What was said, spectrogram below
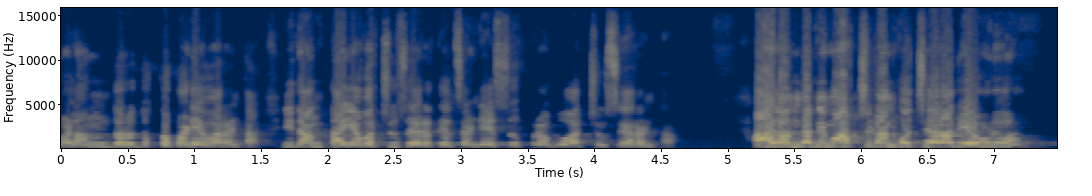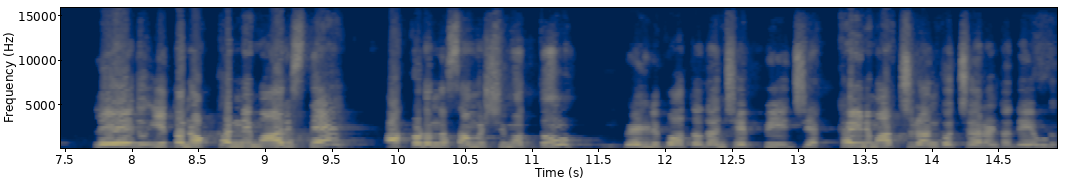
వాళ్ళందరూ దుఃఖపడేవారంట. ఇదంతా ఎవరు చూసారో తెలుసండి? యేసు ప్రభు వారు చూసారంట. వాళ్ళందరినీ మార్చడానికి వచ్చారా దేవుడు? లేదు. ఇతను ఒక్కరిని మారిస్తే అక్కడున్న సమస్య మొత్తం వెళ్ళిపోతుందని చెప్పి జక్కైని మార్చడానికి వచ్చారంట దేవుడు.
